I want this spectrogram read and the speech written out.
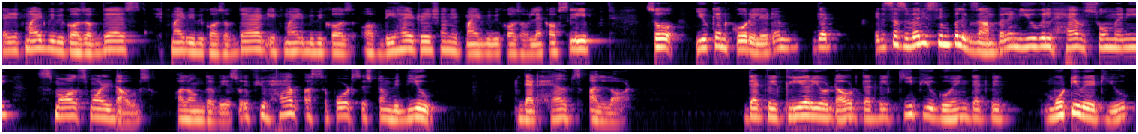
That it might be because of this it might be because of that it might be because of dehydration it might be because of lack of sleep. So you can correlate. And that it's a very simple example and you will have so many small small doubts along the way. So if you have a support system with you that helps a lot. That will clear your doubt that will keep you going that will motivate you.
